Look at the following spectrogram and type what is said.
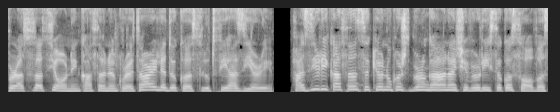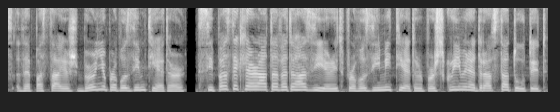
për Asociacionin, ka thënë nënkryetari i LDK-së, Lutfi Haziri. Haziri ka thënë se kjo nuk është bërë nga ana e Qeverisë së Kosovës dhe pastaj është bërë një propozim tjetër. Sipas deklaratave të Hazirit, propozimi tjetër për shkrimin e draft statutit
